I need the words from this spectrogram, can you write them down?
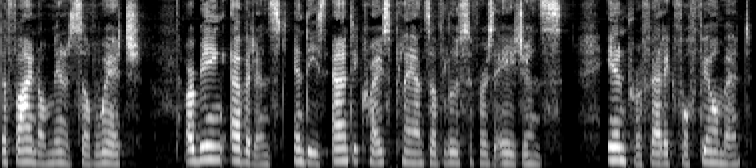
the final minutes of which are being evidenced in these Antichrist plans of Lucifer's agents, in prophetic fulfillment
